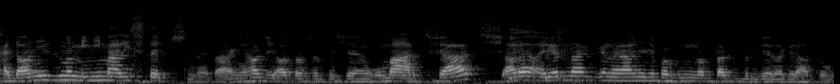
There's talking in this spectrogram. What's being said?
hedonizm minimalistyczny, tak? Nie chodzi o to, żeby się umartwiać, ale jednak generalnie nie powinno stać zbyt wiele gratów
